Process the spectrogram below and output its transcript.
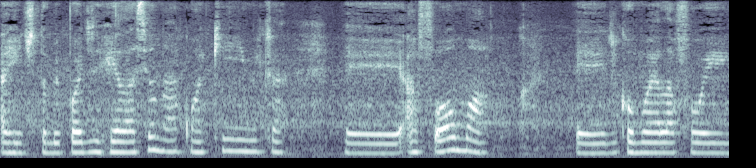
a gente também pode relacionar com a química, é, a forma é, de como ela foi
